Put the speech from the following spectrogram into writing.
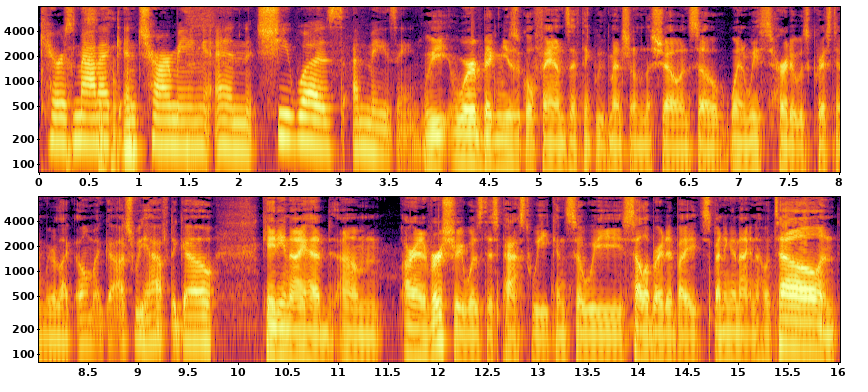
charismatic and charming and she was amazing We we're big musical fans. I think we've mentioned on the show, and so when we heard it was Kristin, we were like, "Oh my gosh, we have to go!" Kattie and I had um, our anniversary was this past week, and so we celebrated by spending a night in a hotel, and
